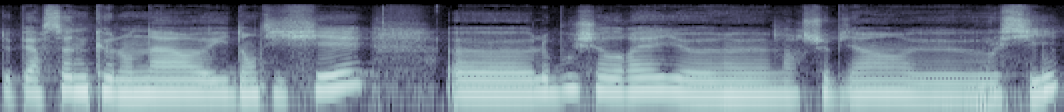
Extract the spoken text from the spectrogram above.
de personnes que l'on a identifiées. Euh, le bouche à oreille marche bien Oui. aussi.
